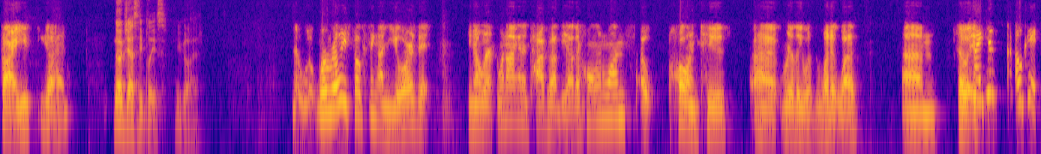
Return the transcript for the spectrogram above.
Sorry, you, you go ahead. No, Jesse, please, you go ahead. No, we're really focusing on yours. It, you know, we're we're not going to talk about the other hole in ones. Oh, hole in twos. Uh, really was what it was. Um, so it, I just okay.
